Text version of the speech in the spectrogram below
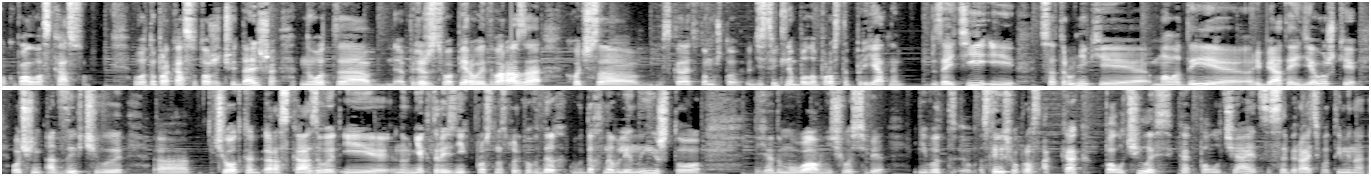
покупал у вас кассу. Вот, но про кассу тоже чуть дальше. Но вот а, прежде всего первые два раза хочется сказать о том, что действительно было просто приятно зайти, и сотрудники, молодые ребята и девушки очень отзывчивы, а, четко рассказывают, и ну, некоторые из них просто настолько вдох вдохновлены, что я думаю, вау, ничего себе. И вот э, следующий вопрос, а как получилось, как получается собирать вот именно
